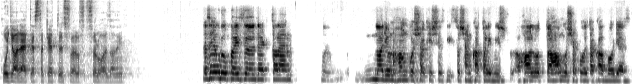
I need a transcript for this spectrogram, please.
hogyan lehet ezt a kettőt föl, föloldani? Az európai zöldek talán nagyon hangosak, és ez biztosan Katalin is hallotta, hangosak voltak abban, hogy az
